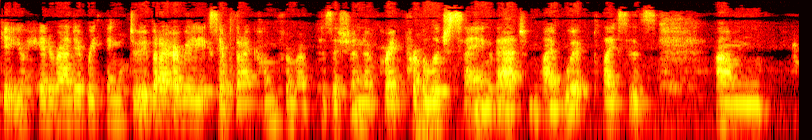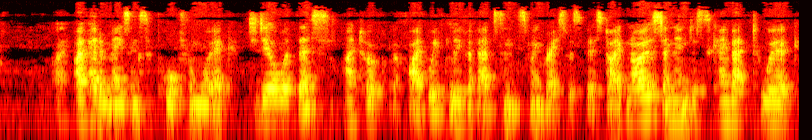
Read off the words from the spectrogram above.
get your head around everything, do. But I, I, really accept that I come from a position of great privilege saying that. My workplace is, um, I've had amazing support from work to deal with this. I took a five week leave of absence when Grace was first diagnosed and then just came back to work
